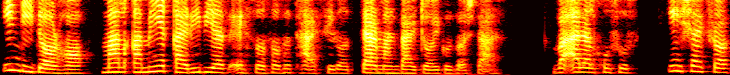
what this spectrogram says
این دیدارها ملغمه غریبی از احساسات و تأثیرات در من بر جای گذاشته است و علل خصوص این شک را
